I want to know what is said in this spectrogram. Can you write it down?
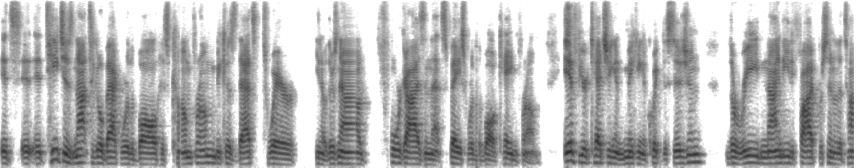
it's it, it teaches not to go back where the ball has come from because that's where you know there's now four guys in that space where the ball came from. If you're catching and making a quick decision, the read 95 percent of the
